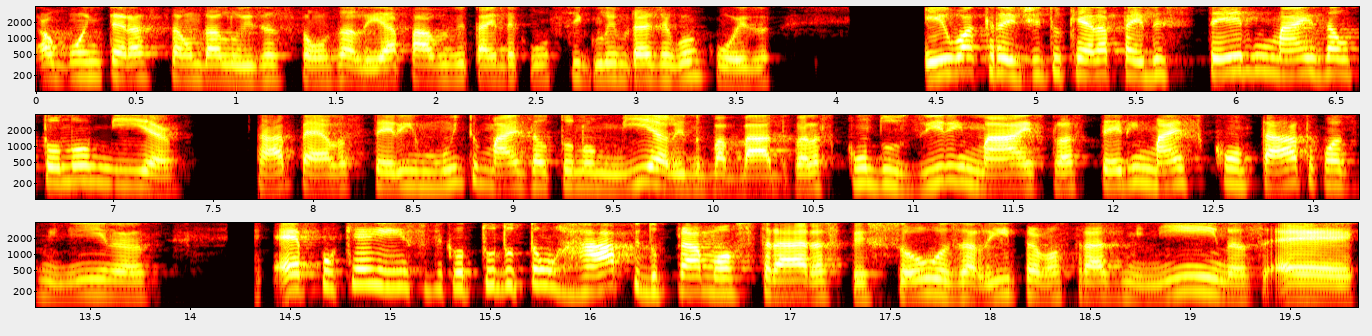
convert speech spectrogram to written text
alguma interação da Luísa Sons ali. A Pablo Vittar ainda consigo lembrar de alguma coisa. Eu acredito que era para eles terem mais autonomia, Para elas terem muito mais autonomia ali no babado, para elas conduzirem mais, para elas terem mais contato com as meninas. É porque é isso, ficou tudo tão rápido para mostrar as pessoas ali, para mostrar as meninas, é,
